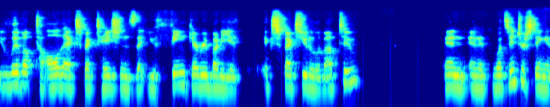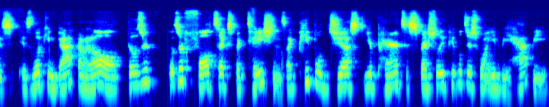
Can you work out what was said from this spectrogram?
live up to all the expectations that you think everybody expects you to live up to. And and it, what's interesting is is looking back on it all, those are those are false expectations. Like people just your parents especially, people just want you to be happy.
